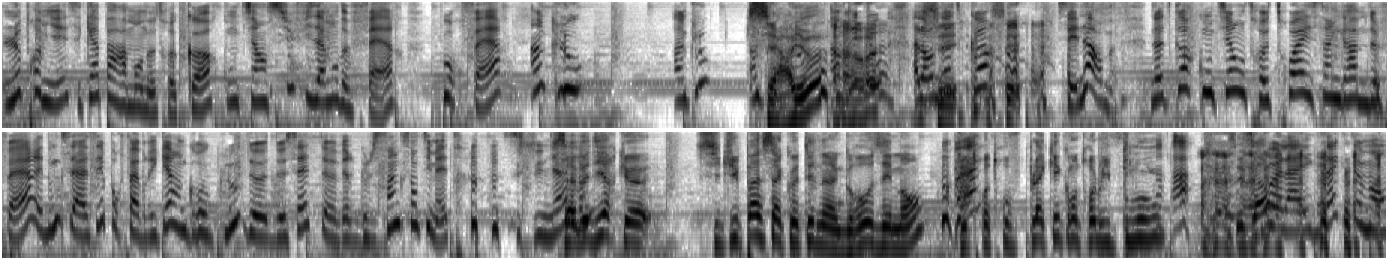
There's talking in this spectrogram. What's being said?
Le premier, c'est qu'apparemment notre corps contient suffisamment de fer pour faire. Un clou Un clou? Sérieux Ah ouais. Alors notre corps, c'est- énorme. Notre corps contient entre 3 et 5 grammes de fer et donc c'est assez pour fabriquer un gros clou de, de 7,5 cm. c'est génial. Ça veut dire que si tu passes à côté d'un gros aimant, tu te retrouves plaqué contre lui. C'est ça Voilà, exactement.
